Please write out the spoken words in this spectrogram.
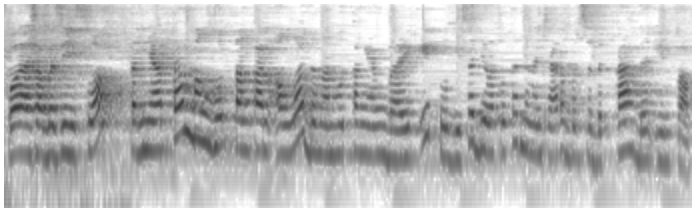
Wah, sahabat siswa, ternyata menghutangkan Allah dengan hutang yang baik itu bisa dilakukan dengan cara bersedekah dan infak.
